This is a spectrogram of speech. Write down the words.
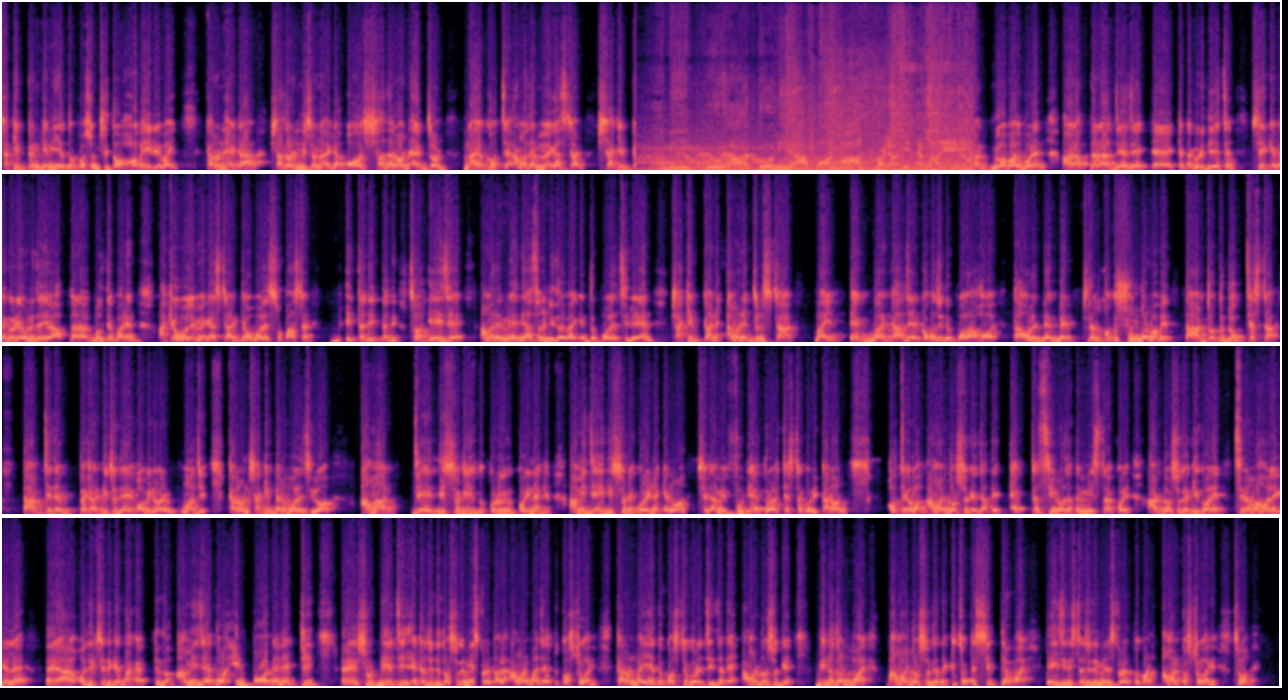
সাকিব খানকে নিয়ে তো প্রশংসিত হবেই রে ভাই। কারণ এটা সাধারণ বিষয় না এটা অসাধারণ একজন নায়ক হচ্ছে আমাদের মেগাস্টার সাকিব খান। গ্লোবাল বলেন আর আপনারা যে যে ক্যাটাগরি দিয়েছেন সেই ক্যাটাগরি অনুযায়ী আপনারা বলতে পারেন আর কেউ বলে মেগাস্টার কেউ বলে সুপারস্টার ইত্যাদি ইত্যাদি। সো এই যে আমাদের মেহেদি হাসান হৃদয় ভাই কিন্তু বলেছিলেন শাকিব খান এমন একজন স্টার ভাই, একবার কাজের কথা যদি বলা হয়, তাহলে দেখবেন সেটা কত সুন্দরভাবে তার যতটুক চেষ্টা, তার চেয়ে বেটার কিছু দেয় অভিনয়ের মাঝে। কারণ সাকিব কেন বলেছিল, আমার যে দৃশ্যটি করি- না আমি যেই দৃশ্যটি করি না কেন, সেটা আমি ফুটিয়ে তোলার চেষ্টা করি। কারণ হচ্ছে গেলো, আমার দর্শকে যাতে একটা সিনও যাতে মিস না করে। আর দর্শকে কি করে? সিনেমা হলে গেলে ওদিক সেদিকে তাকায়। কিন্তু আমি যে এত ইম্পর্টেন্ট একটি শুট দিয়েছি, এটা যদি দর্শকে মিস করে, তাহলে আমার মাঝে একটু কষ্ট লাগে। কারণ ভাই, এত কষ্ট করেছি যাতে আমার দর্শকে বিনোদন পায়, আমার দর্শক যাতে কিছু একটা শিখতে পায়, এই জিনিসটা যদি মিস করে, তখন আমার কষ্ট লাগে। সো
